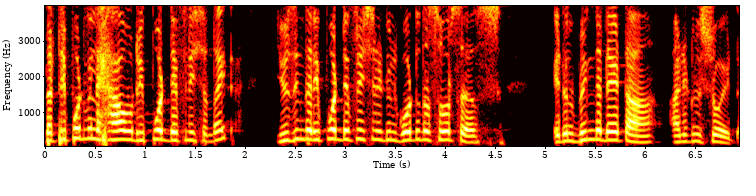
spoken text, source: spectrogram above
that report will have report definition right? Using the report definition it will go to the sources it will bring the data and it will show it.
